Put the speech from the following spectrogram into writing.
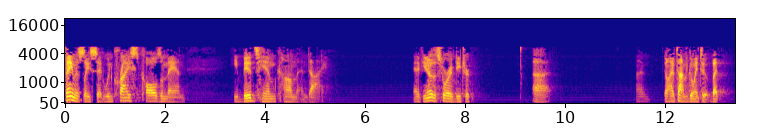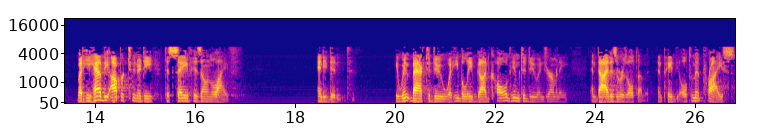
famously said, When Christ calls a man, he bids him come and die. And if you know the story of Dietrich, uh, I don't have time to go into it, but, but he had the opportunity to save his own life, and he didn't. He went back to do what he believed God called him to do in Germany and died as a result of it and paid the ultimate price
